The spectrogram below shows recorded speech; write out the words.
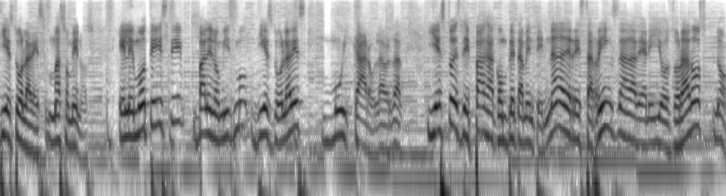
10 dólares más o menos. El emote este vale lo mismo, 10 dólares, muy caro, la verdad. Y esto es de paga completamente, nada de resta rings, nada de anillos dorados, no.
